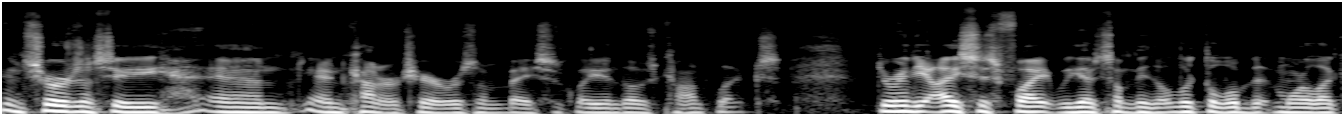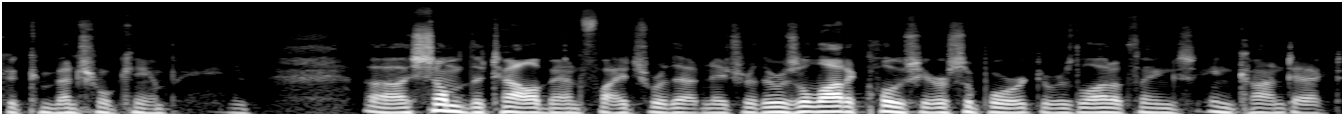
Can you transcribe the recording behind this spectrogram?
insurgency and and counterterrorism, basically, in those conflicts. During the ISIS fight, we had something that looked a little bit more like a conventional campaign. Uh, some of the Taliban fights were that nature. There was a lot of close air support. There was a lot of things in contact.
